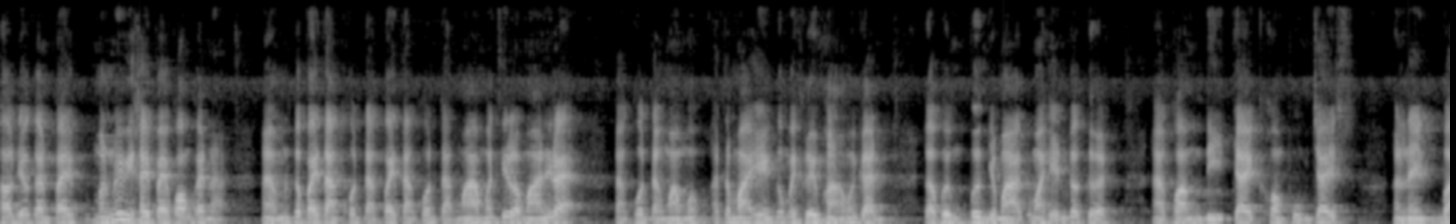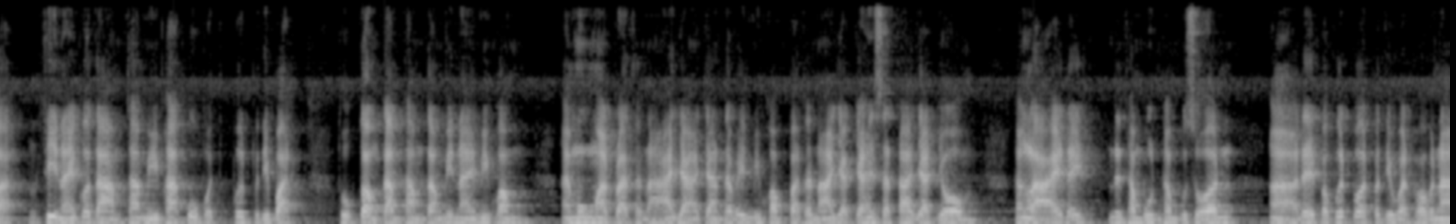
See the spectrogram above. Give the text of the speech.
คราวเดียวกันไป มันไม่มีใครไปพร้อมกันนะมันก็ไปต่างคนต่างไปต่างคนต่างมาเหมือนที่เรามานี่แหละ ต่างคนต่างมาอาตมาเองก็ไม่เคยมาเหมือนกัน ก็เพิ่งเพิ่งจะมาก็มาเห็นก็เกิดความดีใจความภูมิใจ ในบาที่ไหนก็ตาม ถ้ามีพระผู้ปฏิบัติ ถูกต้องตามธรรมตามวินัยมีความมุ่งมา่ปรารถนาอย่างอาจารย์ตะเวนมีความปรารถนาอยากจะให้ศรัทธาญาติโยม ทั้งหลายได้ได้ทำบุญทำกุศลได้ประพฤติวัดปฏิบัติภาวนา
